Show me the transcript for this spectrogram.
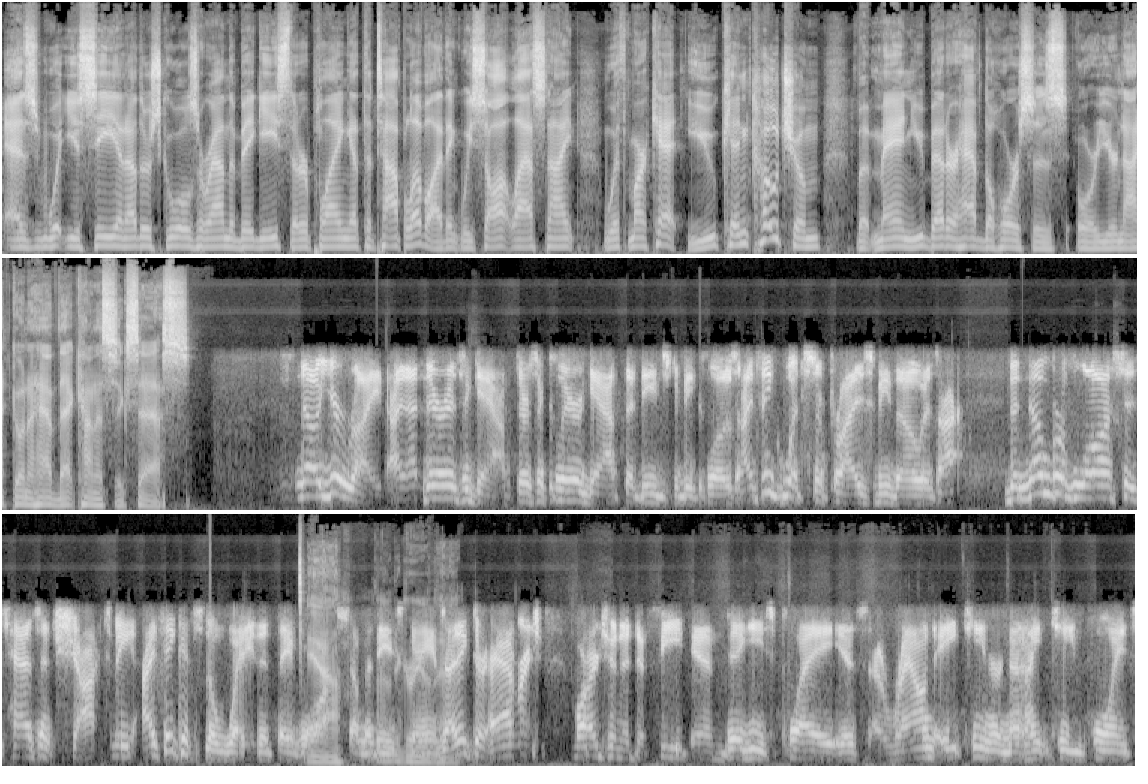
as what you see in other schools around the Big East that are playing at the top level. I think we saw it last night with Marquette. You can coach them, but man, you better have the horses or you're not going to have that kind of success no, you're right. I, there is a gap. There's a clear gap that needs to be closed. I think what surprised me though is I, the number of losses hasn't shocked me. I think it's the way that they've yeah, lost some of these games. I think their average margin of defeat in Big East play is around 18 or 19 points.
